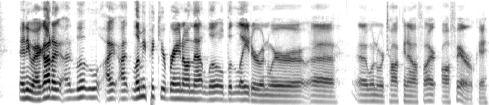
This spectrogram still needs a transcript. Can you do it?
anyway, I got a, a little. I, I let me pick your brain on that a little bit later when we're uh, uh, when we're talking off off air. Okay.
